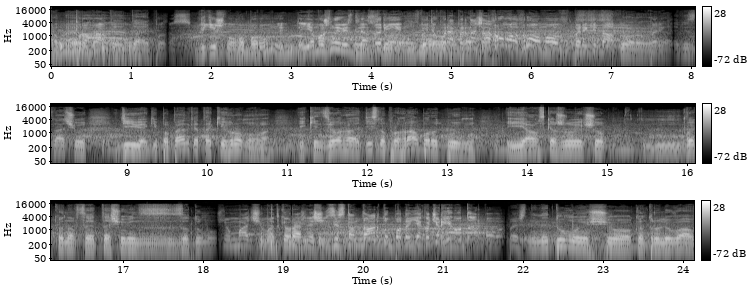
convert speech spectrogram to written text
Але Програв. да, Відійшло в оборону. Дає можливість для зорі Здорово, вийти здорово, вперед. Передача на Громова. Громов перекидав. Здорово. Перек- Я відзначу дію як і Бабенка, так і Громова. І Кінзьорга дійсно програв боротьбу йому. І я вам скажу, якщо виконав це те, що він задумав. В матчі мене таке враження, що зі стандарту подає Кочергін. Удар. Не думаю, що контролював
